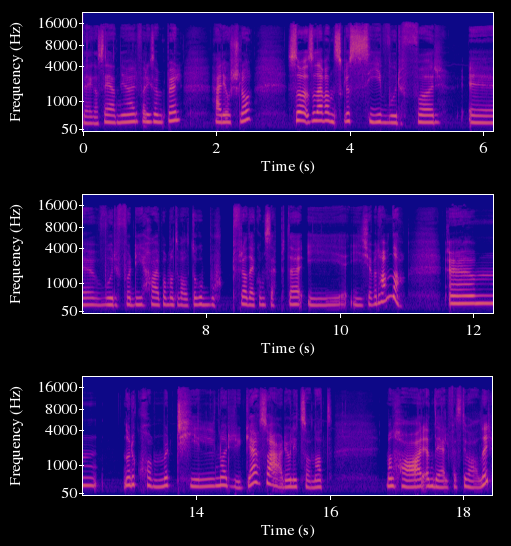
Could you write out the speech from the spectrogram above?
Vega Scene gjør, for eksempel, her i Oslo. Så, så det er vanskelig å si hvorfor eh, hvorfor de har på en måte valgt å gå bort fra det konseptet i, i København, da. Um, når det kommer til Norge, så er det jo litt sånn at man har en del festivaler.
